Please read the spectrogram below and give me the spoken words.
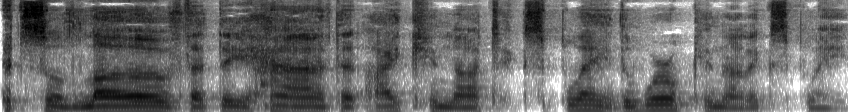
It's a love that they have that I cannot explain, the world cannot explain.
